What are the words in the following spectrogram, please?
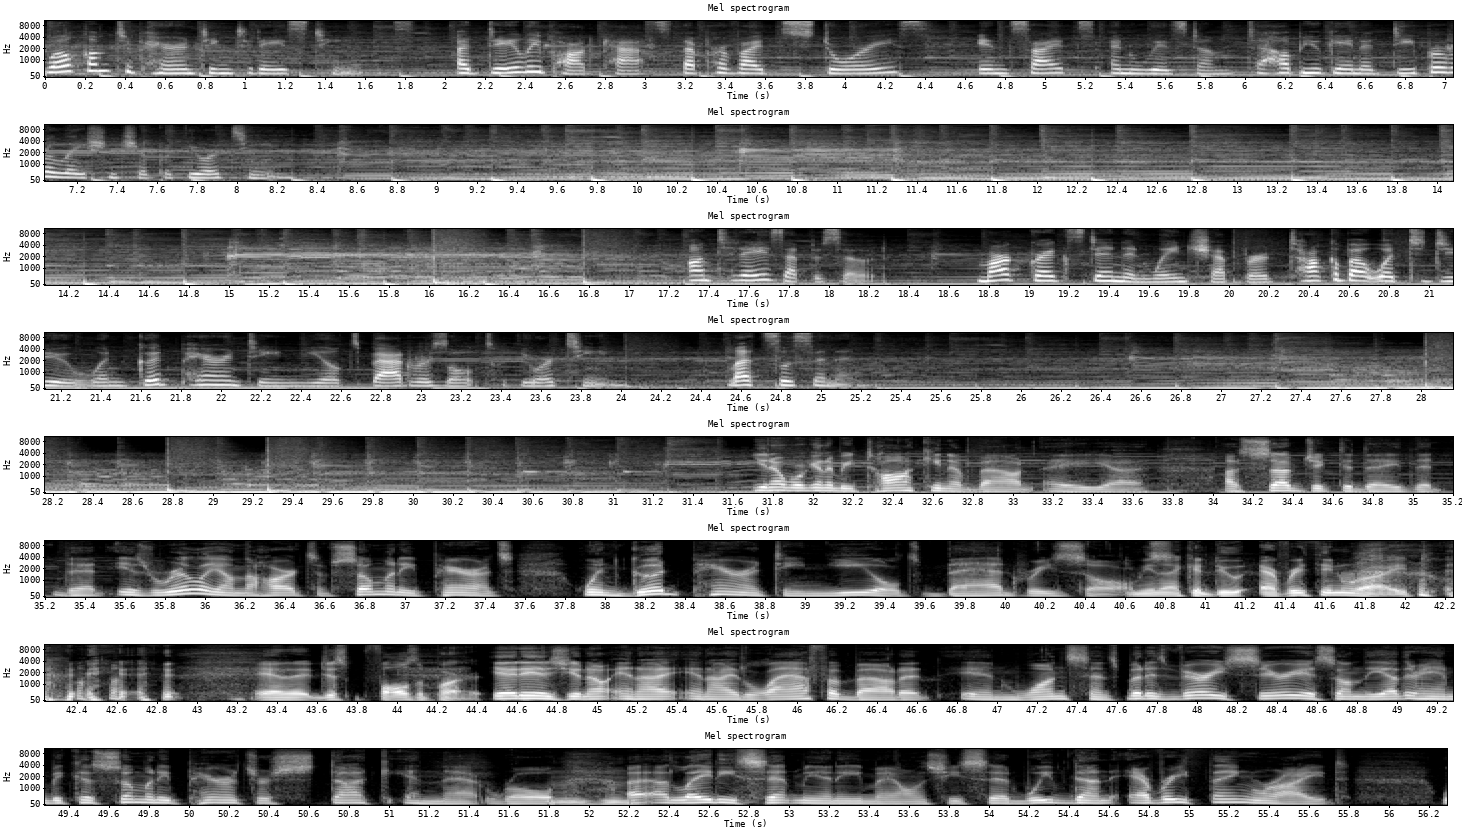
Welcome to Parenting Today's Teens, a daily podcast that provides stories, insights, and wisdom to help you gain a deeper relationship with your teen. On today's episode, Mark Gregston and Wayne Shepherd talk about what to do when good parenting yields bad results with your teen. Let's listen in. You know, we're going to be talking about a uh, a subject today that that is really on the hearts of so many parents. When good parenting yields bad results. I mean, I can do everything right, and it just falls apart. It is, you know, and I and I laugh about it in one sense, but it's very serious on the other hand because so many parents are stuck in that role. Mm-hmm. A, a lady sent me an email and she said, "We've done everything right."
